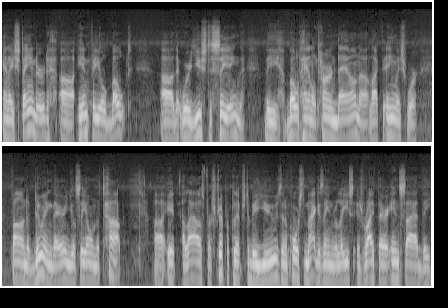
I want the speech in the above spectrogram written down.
and a standard uh, Enfield bolt uh, that we're used to seeing. The, the bolt handle turned down uh, like the English were fond of doing there and you'll see on the top uh, it allows for stripper clips to be used and of course the magazine release is right there inside the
